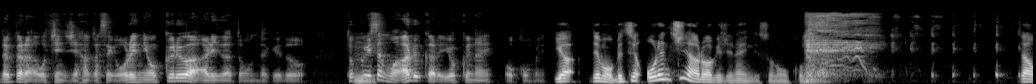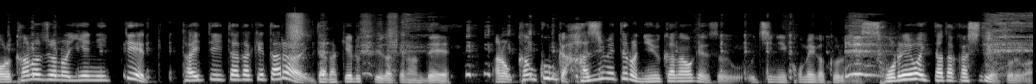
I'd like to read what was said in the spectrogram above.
だから、おちんちん博士が俺に送るはありだと思うんだけど、とっくりさんもあるからよくない？お米。いや、でも別に俺ん家にあるわけじゃないんで、そのお米は。だから俺彼女の家に行って、炊いていただけたらいただけるっていうだけなんで、あの、かん今回初めての入荷なわけですよ。うちに米が来る。それはいただかしてよ、それは。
